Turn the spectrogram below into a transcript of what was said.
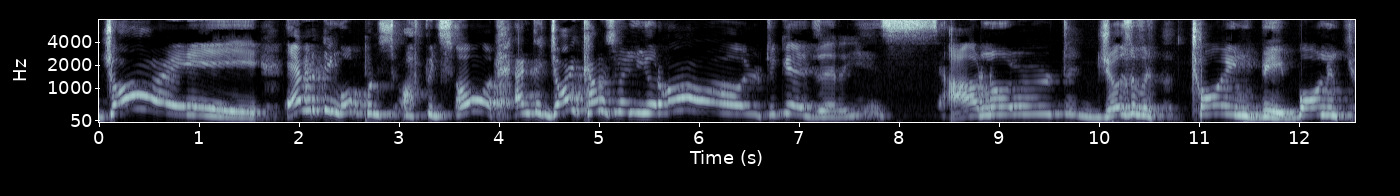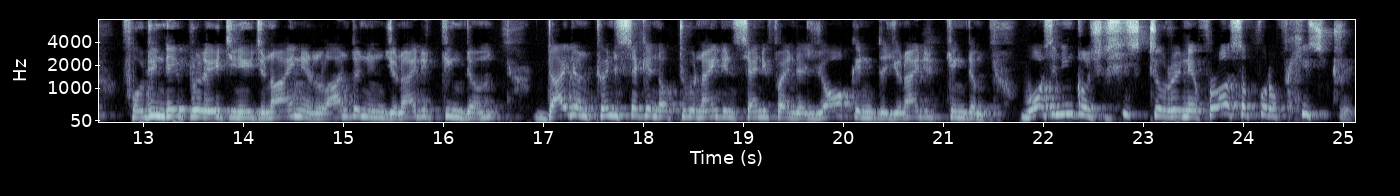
joy, everything opens of its own. And the joy comes when you're all together. Yes. Arnold Joseph Toynbee, born 14 April 1889 in London in United Kingdom, died on 22nd October 1975 in York in the United Kingdom, was an English historian, a philosopher of history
